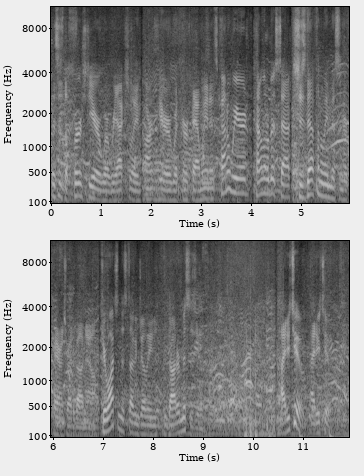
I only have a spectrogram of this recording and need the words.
This is the first year where we actually aren't here with her family, and it's kind of weird, kind of a little bit sad. She's definitely missing her parents right about now. If you're watching this, Doug and Jolene, your daughter misses you. I do too. I do too.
